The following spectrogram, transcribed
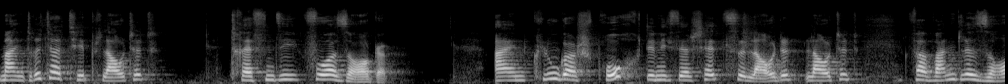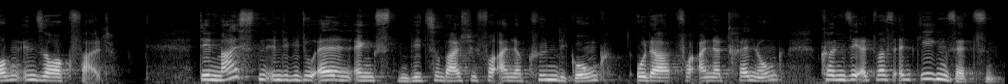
Mein dritter Tipp lautet, treffen Sie Vorsorge. Ein kluger Spruch, den ich sehr schätze, lautet, lautet verwandle Sorgen in Sorgfalt. Den meisten individuellen Ängsten, wie zum Beispiel vor einer Kündigung oder vor einer Trennung, können Sie etwas entgegensetzen.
